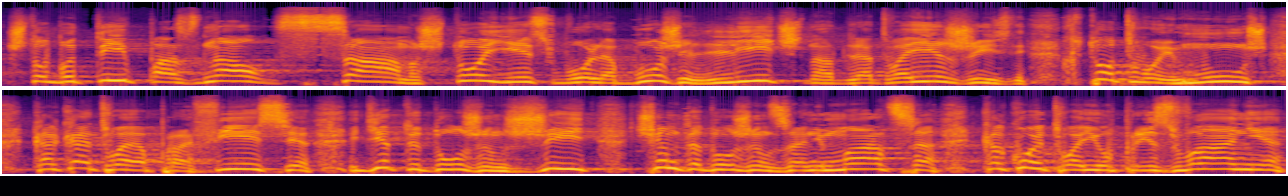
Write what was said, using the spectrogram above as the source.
чтобы ты познал сам, что есть воля Божья лично для твоей жизни. Кто твой муж, какая твоя профессия, где ты должен жить, чем ты должен заниматься, какое твое призвание,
